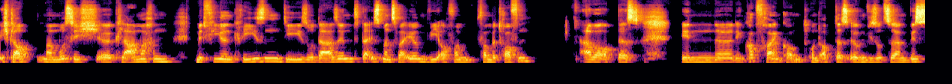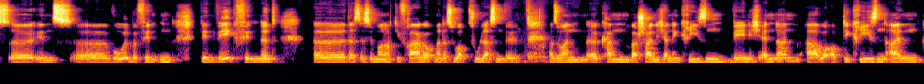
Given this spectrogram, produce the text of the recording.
ich glaube, man muss sich äh, klar machen, mit vielen Krisen, die so da sind, da ist man zwar irgendwie auch von, von betroffen, aber ob das in äh, den Kopf reinkommt und ob das irgendwie sozusagen bis äh, ins äh, Wohlbefinden den Weg findet, das ist immer noch die Frage, ob man das überhaupt zulassen will. Also man äh, kann wahrscheinlich an den Krisen wenig ändern, aber ob die Krisen einen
